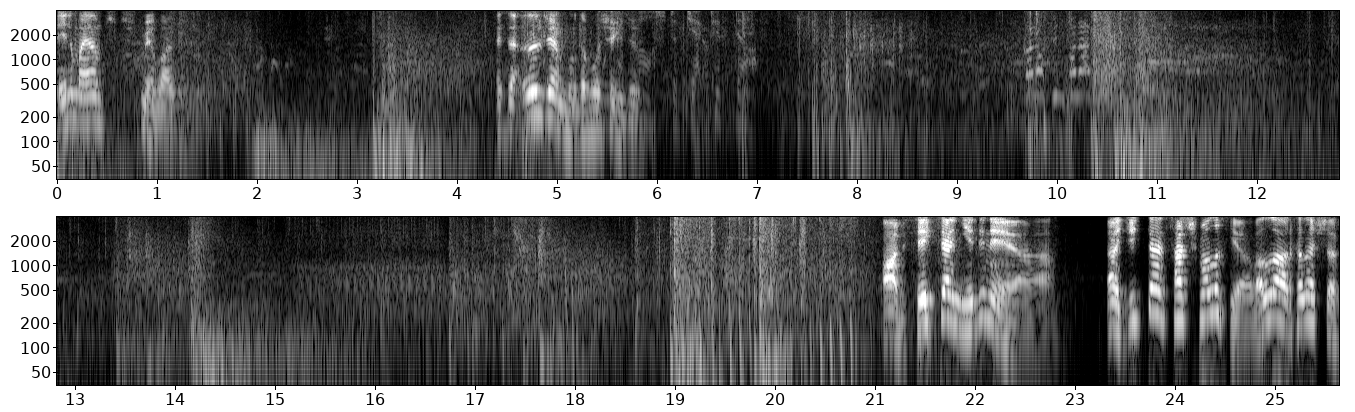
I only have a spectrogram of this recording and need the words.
elim ayağım tutuşmuyor bazen. Mesela öleceğim burada boşa gidiyor. Abi 87 ne ya? Ya cidden saçmalık ya. Vallahi arkadaşlar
